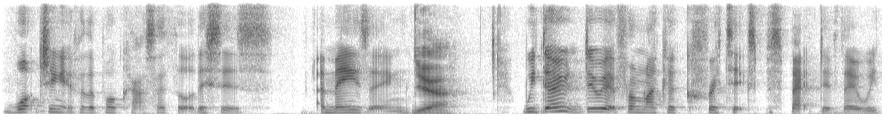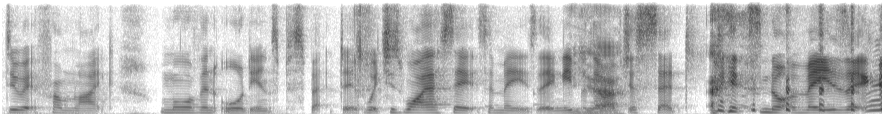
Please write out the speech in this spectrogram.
Watching it for the podcast, I thought this is amazing. Yeah. We don't do it from like a critic's perspective though. We do it from like more of an audience perspective, which is why I say it's amazing, even though I've just said it's not amazing.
